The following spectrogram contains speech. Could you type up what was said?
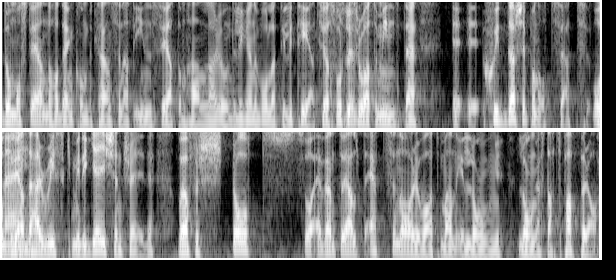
de måste ju ändå ha den kompetensen att inse att de handlar underliggande volatilitet. Så jag har svårt Absolut. att tro att de inte skyddar sig på något sätt. Återigen, Nej. det här risk mitigation trade. Vad jag förstått så eventuellt ett scenario var att man är lång, långa statspapper då,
